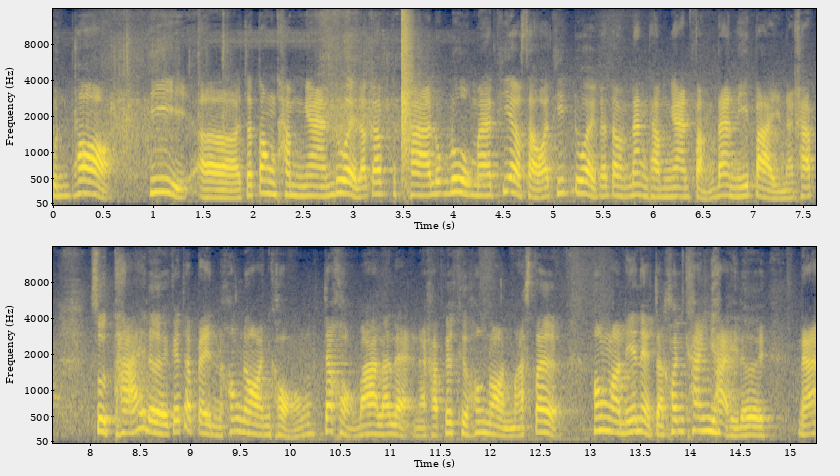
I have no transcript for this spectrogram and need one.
คุณพ่อที่จะต้องทำงานด้วย แล้วก็พาลูกๆมาเที่ยวเสาร์อาทิตย์ด้วย ก็ต้องนั่งทำงานฝั่งด้านนี้ไปนะครับ สุดท้ายเลยก็จะเป็นห้องนอนของเจ้าของบ้านแล้วแหละนะครับ ก็คือห้องนอนมาสเตอร์ห้องนอนนี้เนี่ยจะค่อนข้างใหญ่เลยนะ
